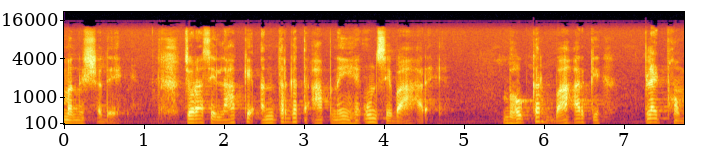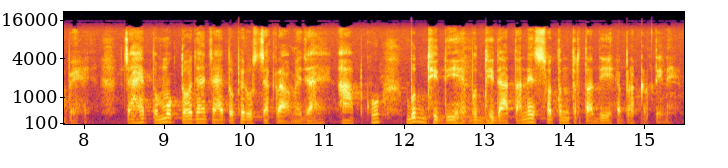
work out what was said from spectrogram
मनुष्य देह चौरासी लाख के अंतर्गत आप नहीं है, उनसे बाहर है। भोग कर बाहर के प्लेटफॉर्म पे है। चाहे तो मुक्त हो जाए, चाहे तो फिर उस चक्राव में जाए। आपको बुद्धि दी है, बुद्धिदाता ने, स्वतंत्रता दी है, प्रकृति ने।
